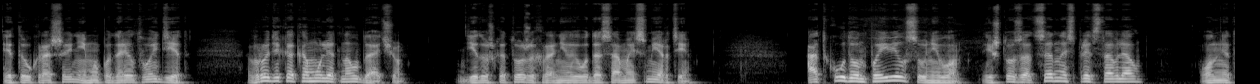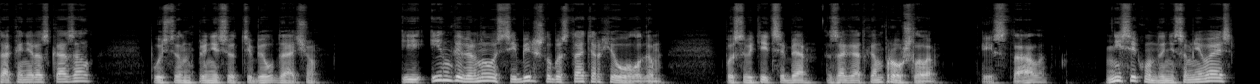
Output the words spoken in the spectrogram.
Это украшение ему подарил твой дед» Вроде как амулет на удачу. Дедушка тоже хранил его до самой смерти. Откуда он появился у него и что за ценность представлял, он мне так и не рассказал. Пусть он принесет тебе удачу. И Инга вернулась в Сибирь, чтобы стать археологом, посвятить себя загадкам прошлого. И стала. Ни секунды не сомневаясь,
